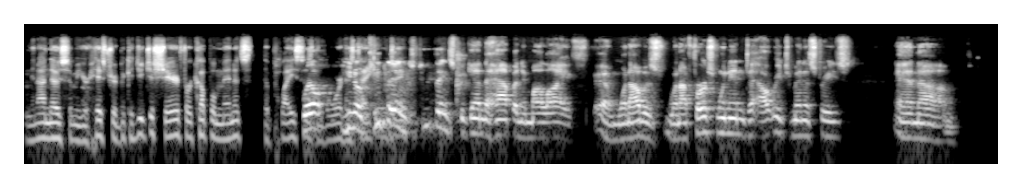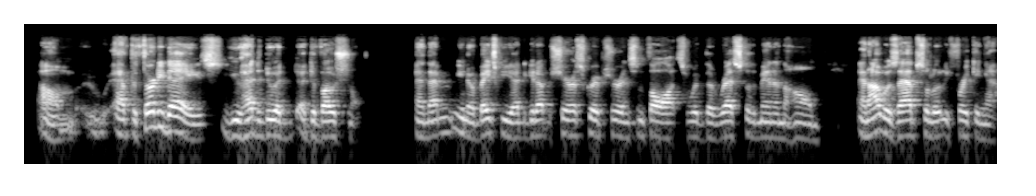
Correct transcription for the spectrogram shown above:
i mean i know some of your history but could you just share for a couple minutes the places the Well, lord you know, two to? things. Two things began to happen in my life um, when I was when I first went into outreach ministries, and um, um, after 30 days, you had to do a, a devotional, and that you know basically you had to get up and share a scripture and some thoughts with the rest of the men in the home. And I was absolutely freaking out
